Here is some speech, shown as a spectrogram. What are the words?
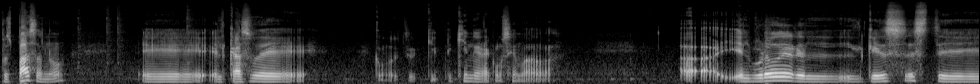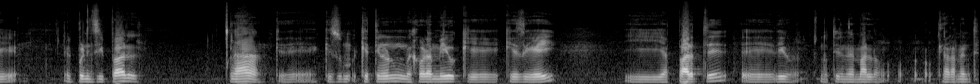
pues pasa, ¿no? Eh, el caso de... ¿Quién era? ¿Cómo se llamaba? El brother, el, que es este... El principal. Ah, que, que, tiene un mejor amigo que, que es gay y aparte, eh, digo, no tiene de malo, claramente,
